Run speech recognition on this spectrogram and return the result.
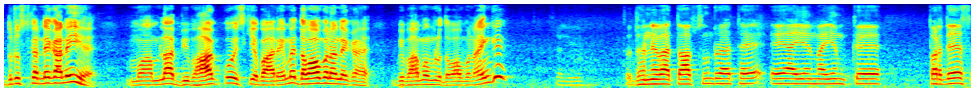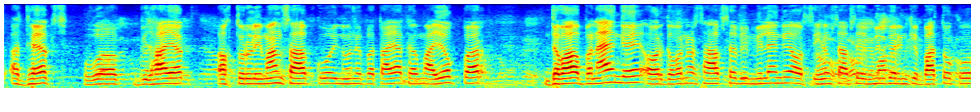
दुरुस्त करने का नहीं है। मामला विभाग को इसके बारे में दबाव बनाने का है। विभाग में हम लोग दबाव बनाएँगे? चलिए। तो धन्यवाद तो आप सुन रहे थे ए आई एम आई एम के प्रदेश अध्यक्ष व विधायक अख्तरुल ईमान साहब को इन्होंने बताया कि हम आयोग पर दबाव बनाएँगे और गवर्नर साहब से भी मिलेंगे और सीएम साहब से भी मिलकर इनकी बातों को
